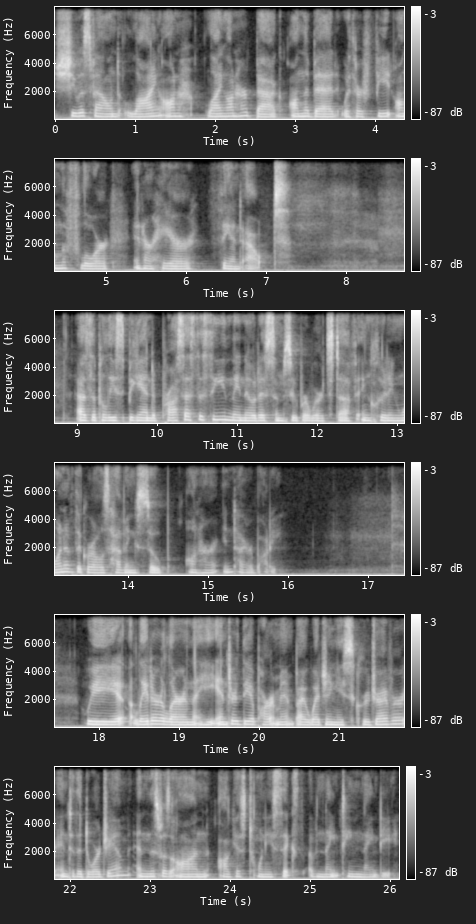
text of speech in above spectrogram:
she was found lying on lying on her back on the bed with her feet on the floor and her hair fanned out. As the police began to process the scene, they noticed some super weird stuff, including one of the girls having soap on her entire body. We later learned that he entered the apartment by wedging a screwdriver into the door jamb, and this was on August 26th of 1990.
